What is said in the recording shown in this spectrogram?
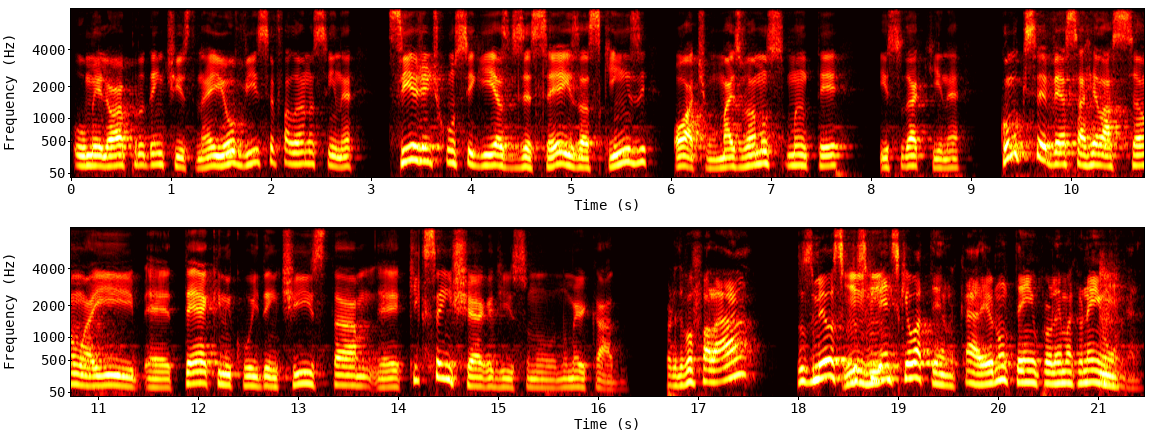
o melhor para o dentista, né? E eu vi você falando assim, né? Se a gente conseguir às 16, às 15, ótimo, mas vamos manter isso daqui, né? Como que você vê essa relação aí, é, técnico e dentista? O que, que você enxerga disso no, no mercado? Eu vou falar dos meus dos Uhum. clientes que eu atendo. Cara, eu não tenho problema com nenhum, cara.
